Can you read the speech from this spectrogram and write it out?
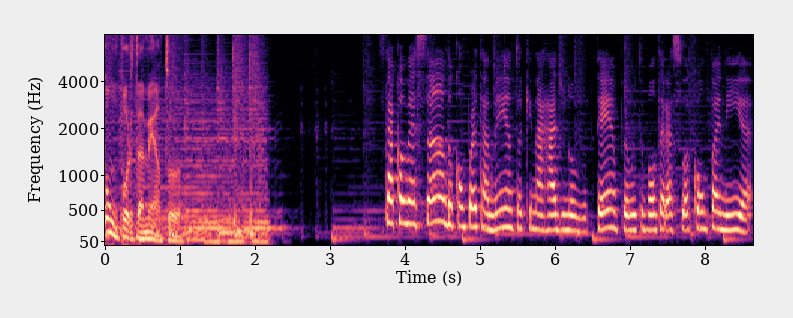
Comportamento. Está começando o comportamento aqui na Rádio Novo Tempo. É muito bom ter a sua companhia.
